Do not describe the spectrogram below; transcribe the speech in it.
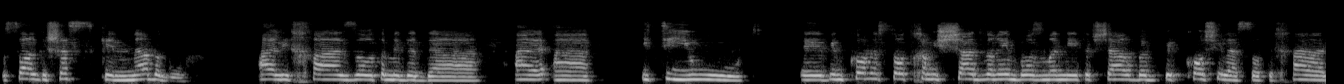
עושה הרגשה זקנה בגוף. ההליכה הזאת, המדדה, האיטיות, uh, במקום לעשות חמישה דברים בו זמנית, אפשר בקושי לעשות אחד,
